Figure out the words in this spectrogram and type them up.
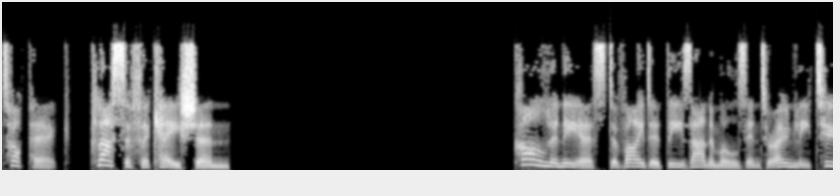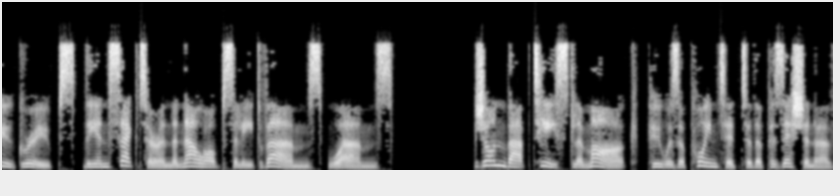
Topic: Classification Carl Linnaeus divided these animals into only two groups, the insecta and the now obsolete vermes worms. Jean-Baptiste Lamarck, who was appointed to the position of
